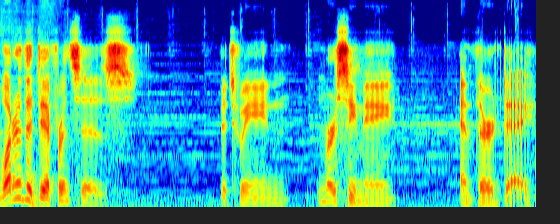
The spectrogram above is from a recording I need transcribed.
What are the differences between MercyMe and Third Day?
